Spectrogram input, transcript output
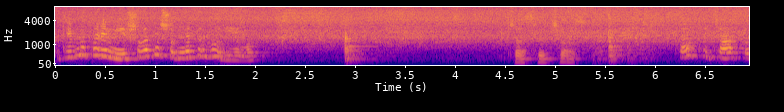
Потрібно перемішувати, щоб не пригоріло. Час від часу. Час від часу.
